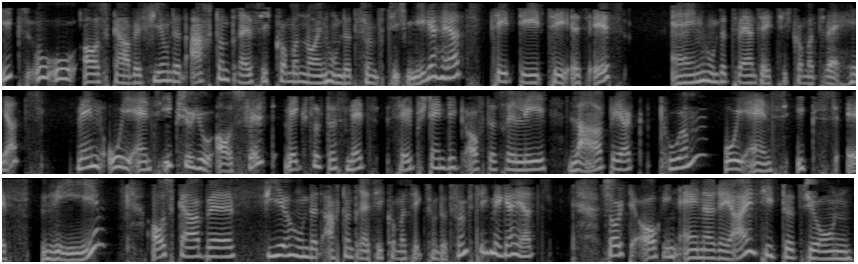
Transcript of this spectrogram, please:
XUU Ausgabe 438,950 MHz, CT-CSS 162,2 Hz. Wenn OE1 XUU ausfällt, wechselt das Netz selbstständig auf das Relais Lahrberg Turm OE1 XFW, Ausgabe 438,650 MHz sollte auch in einer realen Situation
